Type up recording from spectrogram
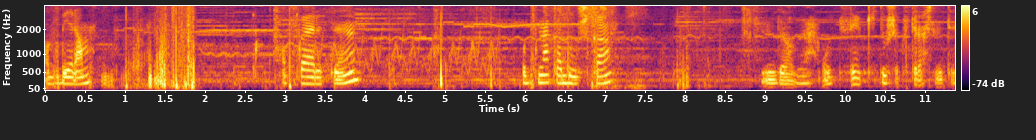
Odbieram. Oferty. Odznaka duszka. Dobra, co jakiś duszek straszny ty.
